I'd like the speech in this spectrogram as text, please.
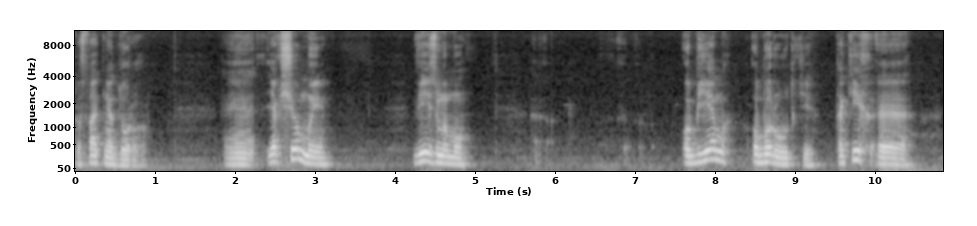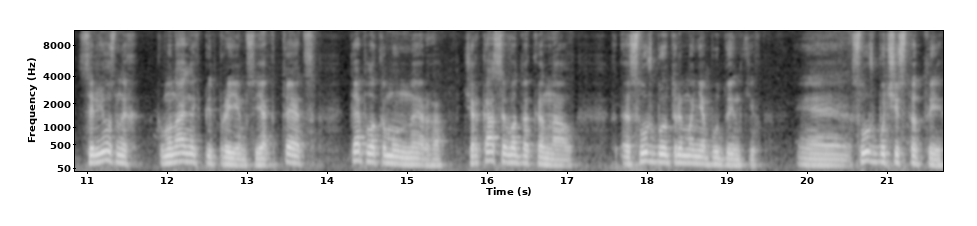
достатньо дорого. Е, Якщо ми візьмемо об'єм оборудки таких е, серйозних комунальних підприємств, як ТЕЦ, Теплокомуненерго, Черкаси Водоканал, е, служби утримання будинків, службу чистоти,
